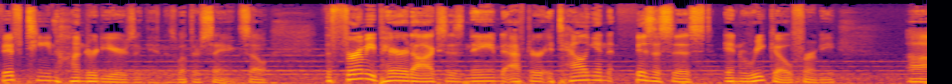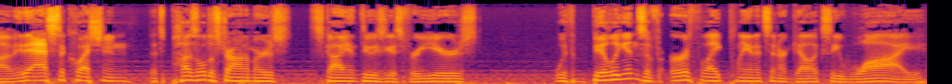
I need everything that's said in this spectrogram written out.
1500 years again is what they're saying. So the Fermi paradox is named after Italian physicist Enrico Fermi. Um, it asks a question that's puzzled astronomers, sky enthusiasts for years. With billions of Earth like planets in our galaxy, why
